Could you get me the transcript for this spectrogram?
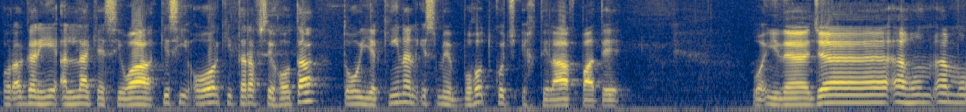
اور اگر یہ اللہ کے سوا کسی اور کی طرف سے ہوتا تو یقیناً اس میں بہت کچھ اختلاف پاتے۔ وإذا جاءهم أمر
